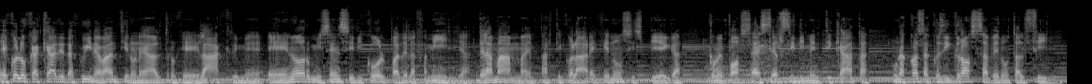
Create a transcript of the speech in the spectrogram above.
E quello che accade da qui in avanti non è altro che lacrime e enormi sensi di colpa della famiglia, della mamma in particolare, che non si spiega come possa essersi dimenticata una cosa così grossa avvenuta al figlio.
